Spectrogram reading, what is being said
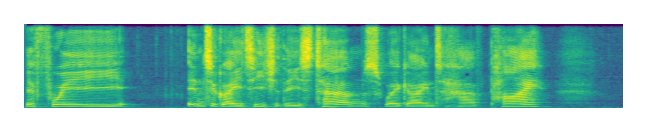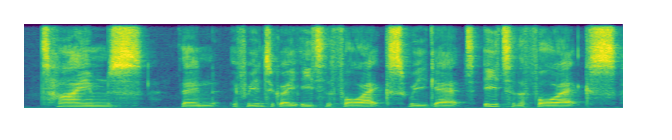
if we integrate each of these terms, we're going to have pi times then if we integrate e to the 4x we get e to the 4x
